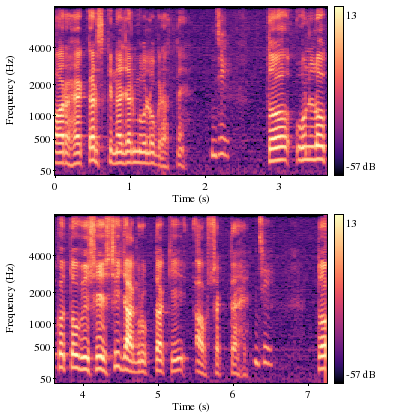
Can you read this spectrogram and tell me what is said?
और हैकर्स की नज़र में वो लोग रहते हैं। जी। तो उन लोग को तो विशेष ही जागरूकता की आवश्यकता है। जी। तो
